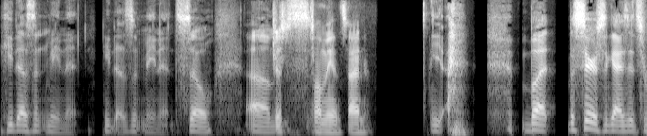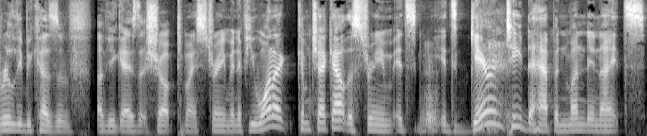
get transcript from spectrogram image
he doesn't mean it. He doesn't mean it. So, um, Just on the inside. yeah. But but seriously guys, it's really because of of you guys that show up to my stream. And if you want to come check out the stream, it's it's guaranteed to happen Monday nights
